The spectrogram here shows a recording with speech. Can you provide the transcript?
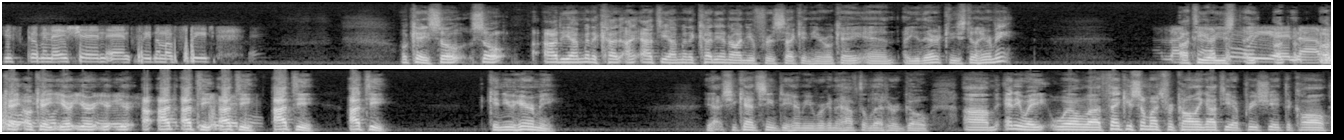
discrimination and freedom of speech. Okay, so so Adi, I'm going to cut. Adi, I'm going to cut in on you for a second here. Okay, and are you there? Can you still hear me? Like Ati, are you? Are you uh, okay, okay. You're you're you're, you're uh, Ati, Ati, Ati, Ati. Can you hear me? Yeah, she can't seem to hear me. We're going to have to let her go. Um, anyway, well, uh, thank you so much for calling, Ati. I appreciate the call.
